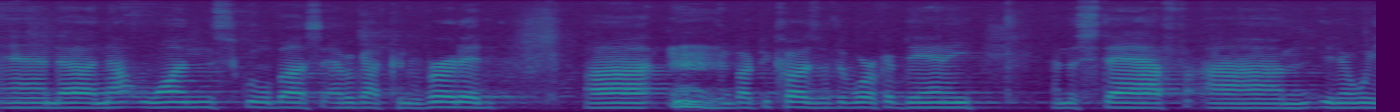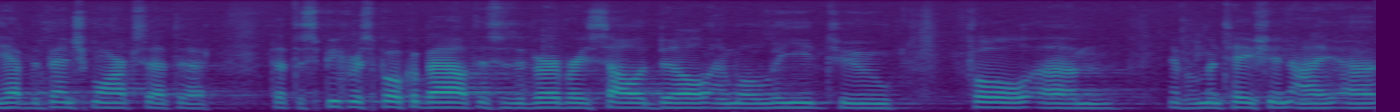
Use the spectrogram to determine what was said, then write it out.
and uh, not one school bus ever got converted. Uh, but because of the work of Danny and the staff, um, you know, we have the benchmarks that the that the speaker spoke about. This is a very, very solid bill and will lead to full um, implementation. I uh, uh,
